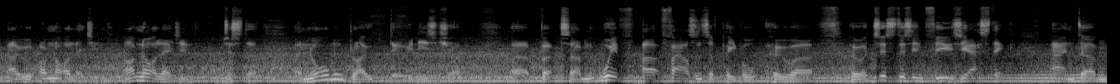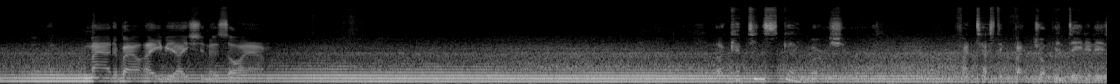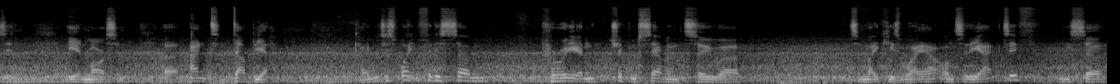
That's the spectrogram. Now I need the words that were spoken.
no, I'm not a legend. I'm not a legend. Just a, a normal bloke doing his job. Uh, but um, with uh, thousands of people who uh, who are just as enthusiastic and um, mad about aviation as I am. Uh, Captain Skyward fantastic backdrop indeed it is in Ian Morrison. Uh, Ant W. Okay, we're just waiting for this um, Korean 777 to uh, to make his way out onto the active. He's uh,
